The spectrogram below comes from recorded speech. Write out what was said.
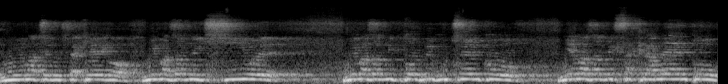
Nie ma czegoś takiego, nie ma żadnej siły, nie ma żadnych dobrych uczynków, nie ma żadnych sakramentów.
